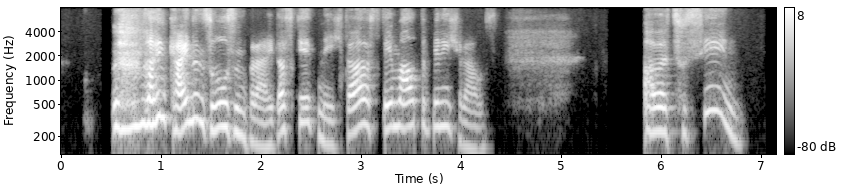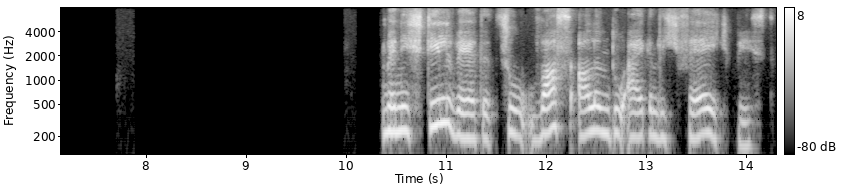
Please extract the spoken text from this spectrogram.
nein, keinen Soßenbrei, das geht nicht. Aus dem Alter bin ich raus. Aber zu sehen, wenn ich still werde, zu was allem du eigentlich fähig bist,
